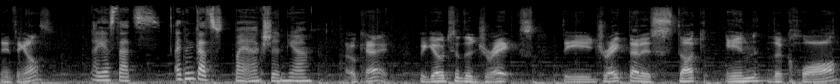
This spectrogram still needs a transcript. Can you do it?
Anything else? I guess that's. I think that's my action. Yeah. Okay. We go to the drakes. The drake that is stuck in the claw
